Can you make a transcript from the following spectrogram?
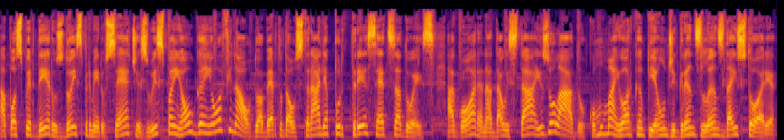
Após perder os dois primeiros sets, o espanhol ganhou a final do Aberto da Austrália por 3 sets a 2. Agora, Nadal está isolado como o maior campeão de Grand Slams da história,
